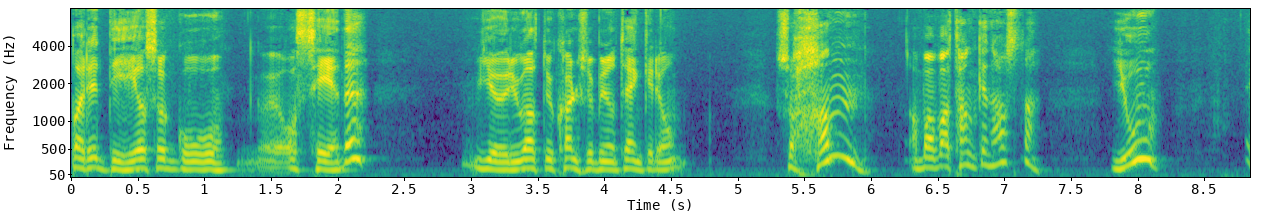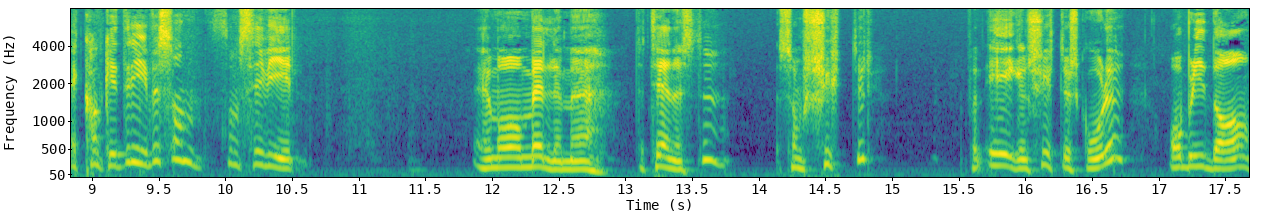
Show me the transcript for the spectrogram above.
Bare det å gå og se det, gjør jo at du kanskje begynner å tenke deg om. Så han, hva var tanken hans, da? Jo, jeg kan ikke drive sånn som sivil. Jeg må melde meg til tjeneste som skytter på en egen skytterskole, og bli da,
